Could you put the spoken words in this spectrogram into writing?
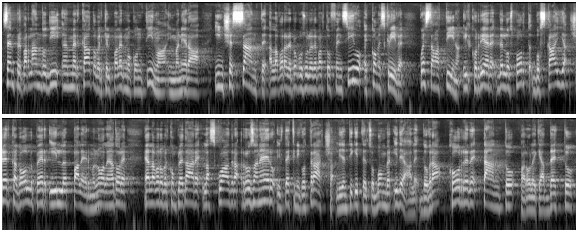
sempre parlando di eh, mercato perché il Palermo continua in maniera incessante a lavorare proprio sul reparto offensivo e come scrive questa mattina il Corriere dello Sport, Boscaglia cerca gol per il Palermo. Il nuovo allenatore è al lavoro per completare la squadra rosanero, il tecnico traccia l'identikit del suo bomber ideale, dovrà correre tanto, parole che ha detto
